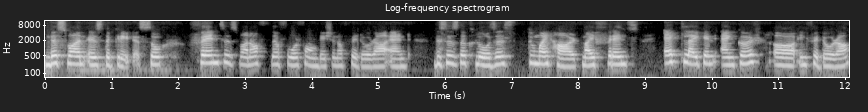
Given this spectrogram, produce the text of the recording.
this one is the greatest. So friends is one of the four foundation of fedora and this is the closest to my heart. My friends act like an anchor uh, in fedora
